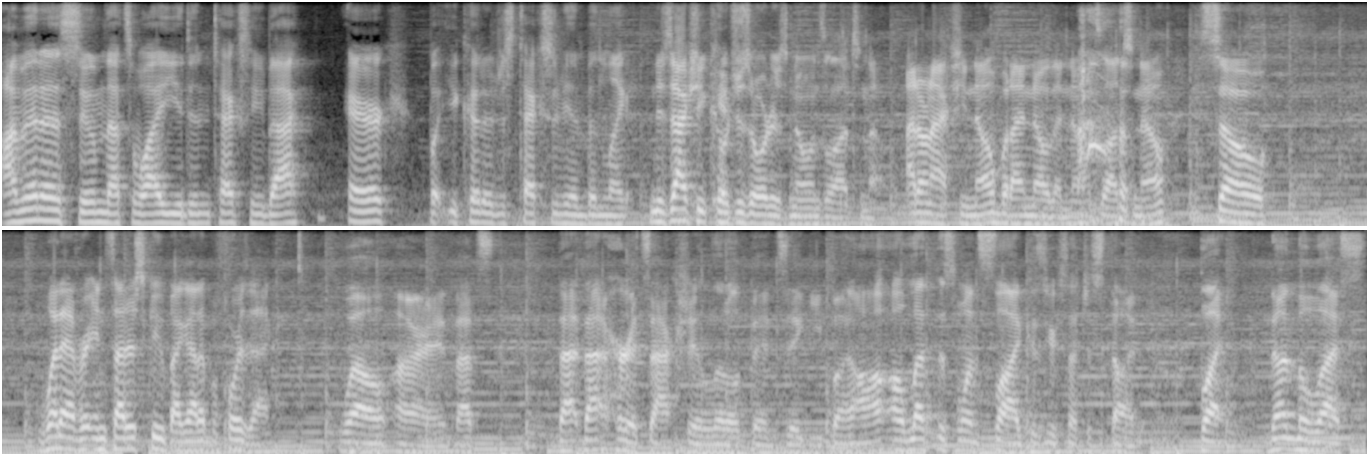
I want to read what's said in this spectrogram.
I'm gonna assume that's why you didn't text me back, Eric. But you could have just texted me and been like, And it's actually coach's orders. No one's allowed to know. I don't actually know, but I know that no one's allowed to know. So, whatever. Insider scoop. I got it before Zach. "Well, all right, that's that that hurts actually a little bit, Ziggy." But I'll, I'll let this one slide because you're such a stud. But nonetheless,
